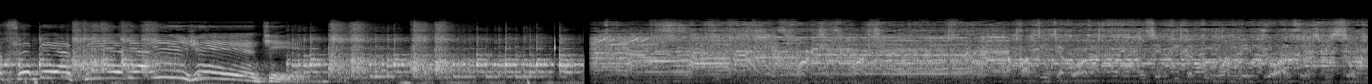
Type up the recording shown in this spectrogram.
da CBFM aí, gente! A partir de agora, você fica com a melhor transmissão de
